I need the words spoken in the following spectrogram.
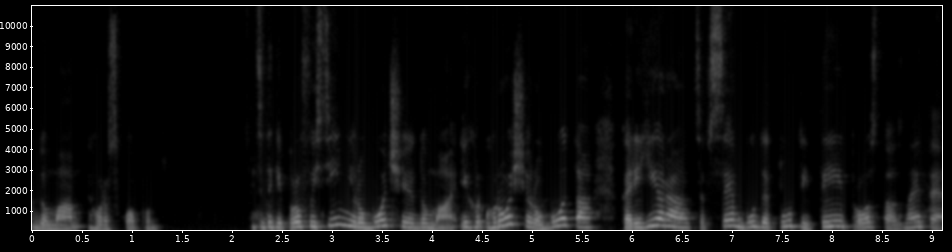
дома гороскопу. Це такі професійні робочі дома. І гроші, робота, кар'єра це все буде тут йти просто, знаєте,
